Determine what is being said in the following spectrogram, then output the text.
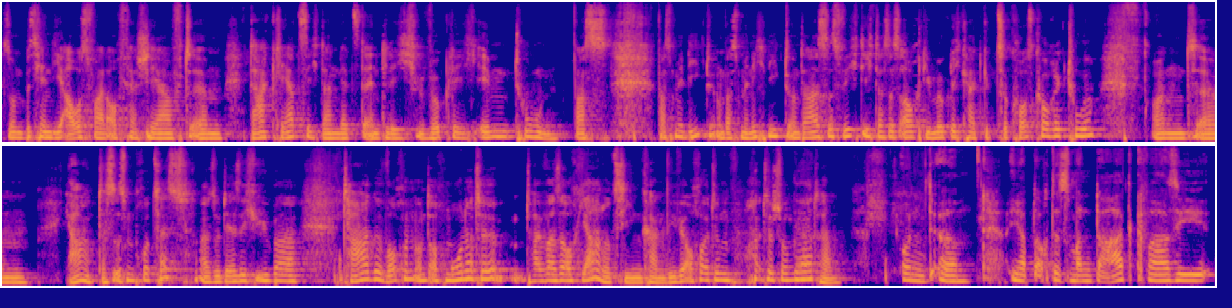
so ein bisschen die Auswahl auch verschärft. Ähm, da klärt sich dann letztendlich wirklich im Tun, was, was mir liegt und was mir nicht liegt. Und da ist es wichtig, dass es auch die Möglichkeit gibt zur Kurskorrektur. Und ähm, ja, das ist ein Prozess, also der sich über Tage, Wochen und auch Monate, teilweise auch Jahre ziehen kann, wie wir auch heute, heute schon gehört haben. Und ähm, ihr habt auch das Mandat quasi,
